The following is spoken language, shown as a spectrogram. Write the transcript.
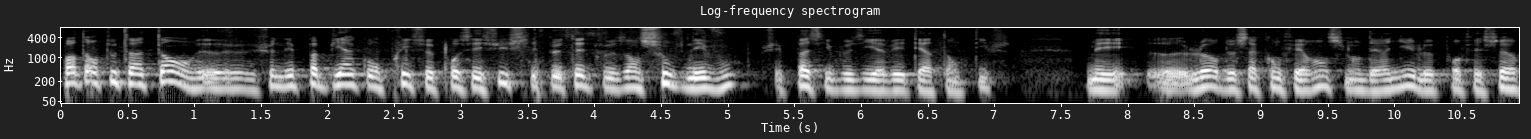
pendant tout un temps, je n'ai pas bien compris ce processus, et peut-être vous en souvenez-vous. Je ne sais pas si vous y avez été attentif, mais euh, lors de sa conférence l'an dernier, le professeur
